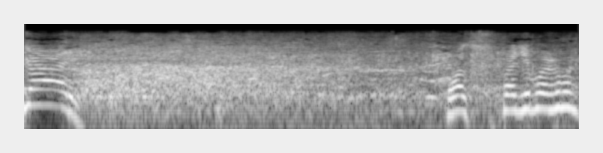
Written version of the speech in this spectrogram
Игорь! Господи, боже мой!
